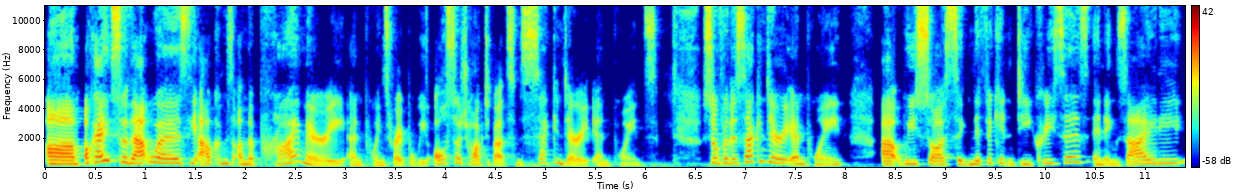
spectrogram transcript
Um, okay, so that was the outcomes on the primary endpoints, right? But we also talked about some secondary endpoints. So for the secondary endpoint, uh, we saw significant decreases in anxiety,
